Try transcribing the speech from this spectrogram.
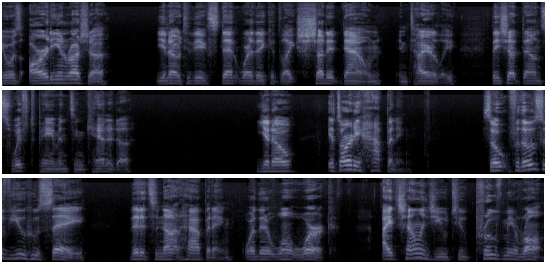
It was already in Russia, you know, to the extent where they could like shut it down entirely. They shut down Swift payments in Canada. You know, it's already happening. So, for those of you who say that it's not happening or that it won't work, I challenge you to prove me wrong.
